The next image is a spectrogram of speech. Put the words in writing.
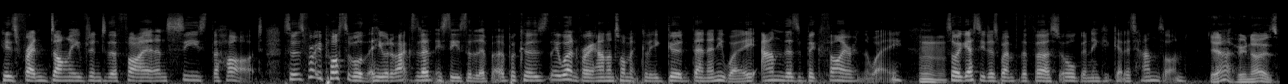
his friend dived into the fire and seized the heart. So it's very possible that he would have accidentally seized the liver because they weren't very anatomically good then anyway, and there's a big fire in the way. Hmm. So I guess he just went for the first organ he could get his hands on. Yeah, who knows?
